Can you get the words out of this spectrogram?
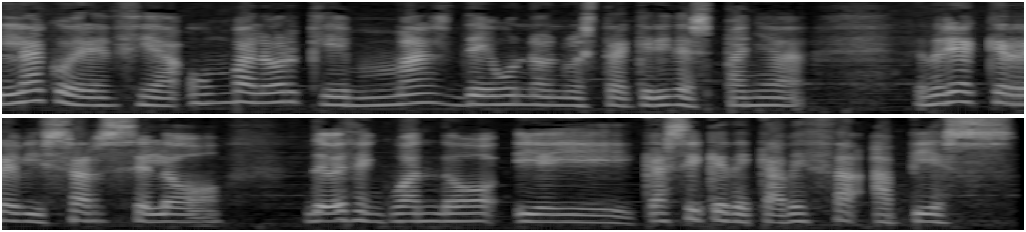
La coherencia, un valor que más de uno en nuestra querida España tendría que revisárselo de vez en cuando y casi que de cabeza a pies.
